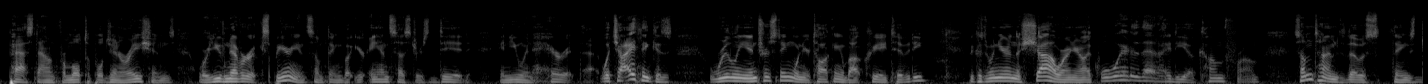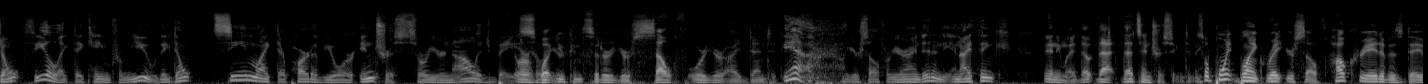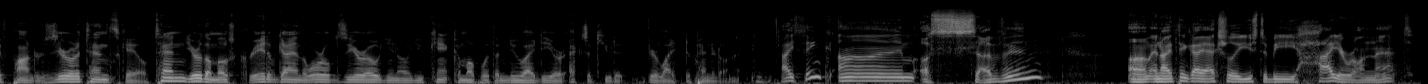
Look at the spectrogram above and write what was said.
passed down for multiple generations where you've never experienced something but your ancestors did and you inherit that which i think is really interesting when you're talking about creativity because when you're in the shower and you're like, well, where did that idea come from? Sometimes those things don't feel like they came from you. They don't seem like they're part of your interests or your knowledge base or what your, you consider yourself or your identity. yeah, yourself or your identity. And I think anyway, th- that that's interesting to me. So point blank, rate yourself. How creative is Dave Ponder? Zero to ten scale. Ten, you're the most creative guy in the world. Zero, you know, you can't come up with a new idea or execute it if your life depended on it. I think I'm a seven. Um, and I think I actually used to be higher on that.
